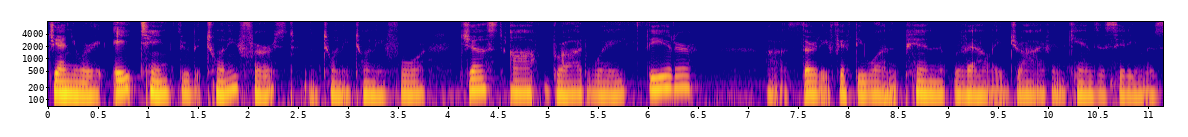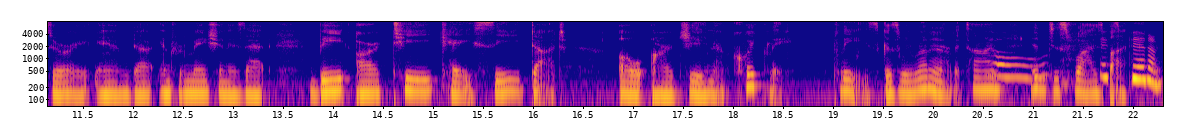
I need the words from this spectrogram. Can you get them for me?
January 18th through the 21st in 2024, just off Broadway Theater, uh, 3051 Penn Valley Drive in Kansas City, Missouri. And uh, information is at brtkc.org. Now, quickly, please, because we're running out of time. it just flies It's by. It's been a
